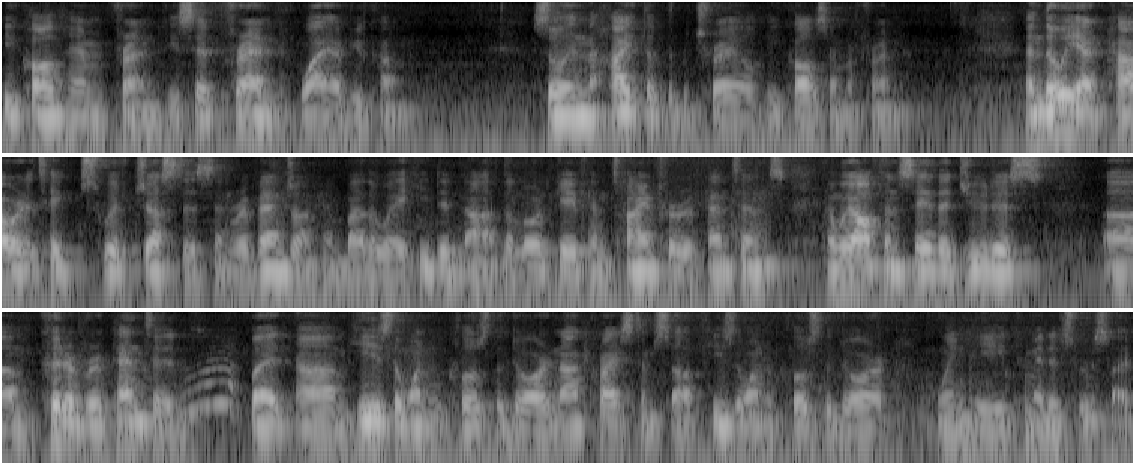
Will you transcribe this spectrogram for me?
He called him friend. He said, Friend, why have you come? So, in the height of the betrayal, he calls him a friend. And though he had power to take swift justice and revenge on him, by the way, he did not. The Lord gave him time for repentance. And we often say that Judas um, could have repented, but um, he is the one who closed the door, not Christ himself. He's the one who closed the door when he committed suicide.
